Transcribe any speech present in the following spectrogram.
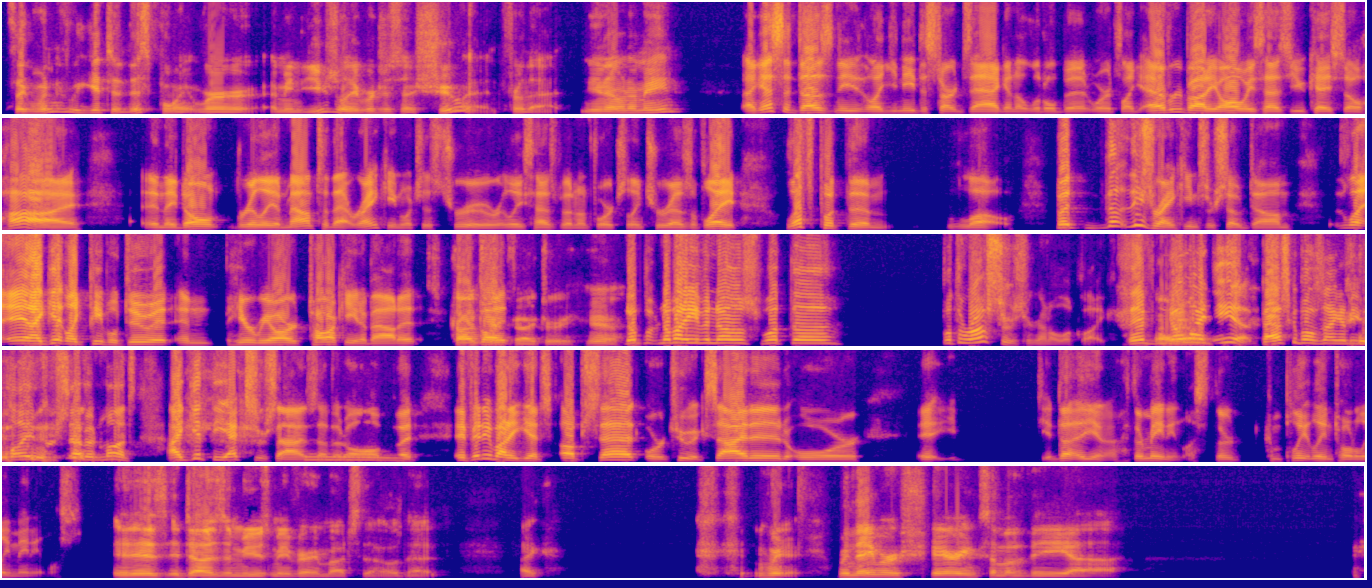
It's like, when did we get to this point where, I mean, usually we're just a shoe in for that. You know what I mean? I guess it does need like you need to start zagging a little bit where it's like everybody always has UK so high and they don't really amount to that ranking, which is true, or at least has been unfortunately true as of late. Let's put them low. But th- these rankings are so dumb. And I get like people do it, and here we are talking about it. Content factory. Yeah. No, nobody even knows what the what the rosters are going to look like. They have oh, no know. idea. Basketball's not going to be played for seven months. I get the exercise of it all, mm. but if anybody gets upset or too excited or it, you know, they're meaningless. They're completely and totally meaningless. It is. It does amuse me very much, though, that like when when they were sharing some of the, uh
